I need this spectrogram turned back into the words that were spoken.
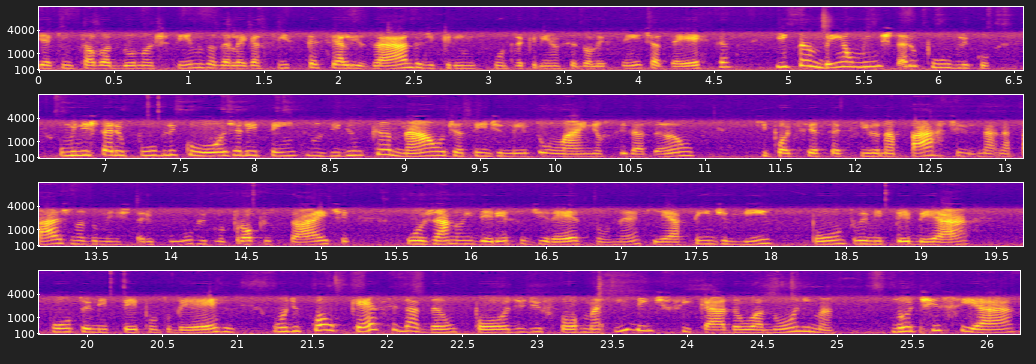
e aqui em Salvador nós temos a Delegacia Especializada de Crimes contra Criança e Adolescente, a DERCA, e também ao Ministério Público. O Ministério Público hoje ele tem, inclusive, um canal de atendimento online ao cidadão, que pode ser acessível na, parte, na, na página do Ministério Público, no próprio site, ou já no endereço direto, né, que é atendimento.mpba.com www.mp.br, onde qualquer cidadão pode, de forma identificada ou anônima, noticiar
